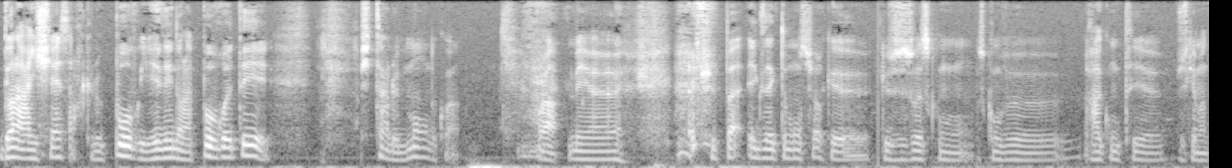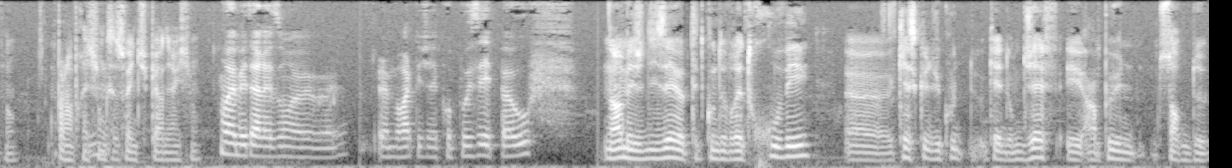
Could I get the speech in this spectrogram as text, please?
dans la richesse alors que le pauvre il est né dans la pauvreté. Putain, le monde quoi. Voilà, mais euh, je suis pas exactement sûr que, que ce soit ce qu'on qu'on veut raconter jusqu'à maintenant. Pas l'impression que ce soit une super direction. Ouais, mais t'as raison. euh. La morale que j'avais proposée est pas ouf. Non, mais je disais euh, peut-être qu'on devrait trouver. euh, Qu'est-ce que du coup. Ok, donc Jeff est un peu une sorte de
